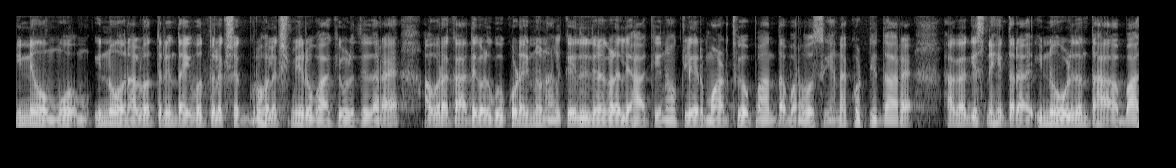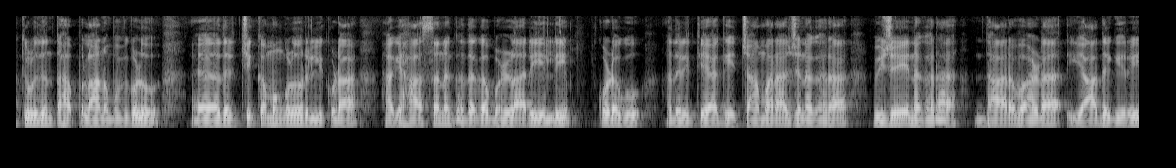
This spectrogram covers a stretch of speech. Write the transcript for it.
ಇನ್ನೂ ಮೂ, ಇನ್ನೂ ನಲವತ್ತರಿಂದ ಐವತ್ತು ಲಕ್ಷ ಗೃಹಲಕ್ಷ್ಮಿಯರು ಬಾಕಿ ಉಳಿದಿದ್ದಾರೆ. ಅವರ ಖಾತೆಗಳಿಗೂ ಕೂಡ ಇನ್ನೂ ನಾಲ್ಕೈದು ದಿನಗಳಲ್ಲಿ ಹಾಕಿ ನಾವು ಕ್ಲಿಯರ್ ಮಾಡ್ತೀವಪ್ಪ ಅಂತ ಭರವಸೆಯನ್ನು ಕೊಟ್ಟಿದ್ದಾರೆ. ಹಾಗಾಗಿ ಸ್ನೇಹಿತರ, ಇನ್ನೂ ಉಳಿದಂತಹ, ಬಾಕಿ ಉಳಿದಂತಹ ಫಲಾನುಭವಿಗಳು ಅದರ ಚಿಕ್ಕಮಗಳೂರಲ್ಲಿ ಕೂಡ, ಹಾಗೆ ಹಾಸನ, ಗದಗ, ಬಳ್ಳಾರಿಯಲ್ಲಿ ಕೊಡಗು, ಅದೇ ರೀತಿಯಾಗಿ ಚಾಮರಾಜನಗರ, ವಿಜಯನಗರ, ಧಾರವಾಡ, ಯಾದಗಿರಿ,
